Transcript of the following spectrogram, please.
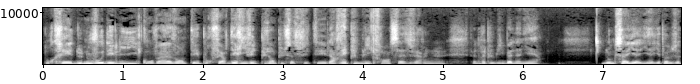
pour créer de nouveaux délits qu'on va inventer pour faire dériver de plus en plus la société, la République française vers une, une république bananière. Donc ça, il y a, a, pas besoin.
